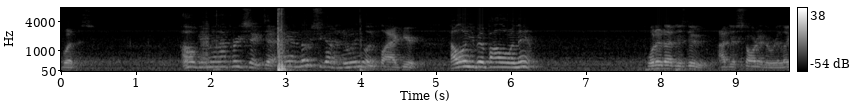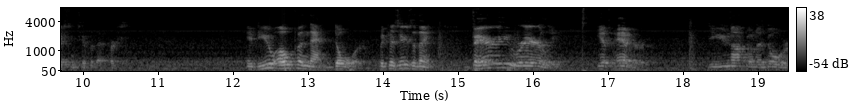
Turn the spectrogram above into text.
with us. Oh, okay, man, I appreciate that. Hey, I noticed you got a New England flag here. How long you been following them? What did I just do? I just started a relationship with that person. If you open that door, because here's the thing, very rarely, if ever, do you knock on a door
